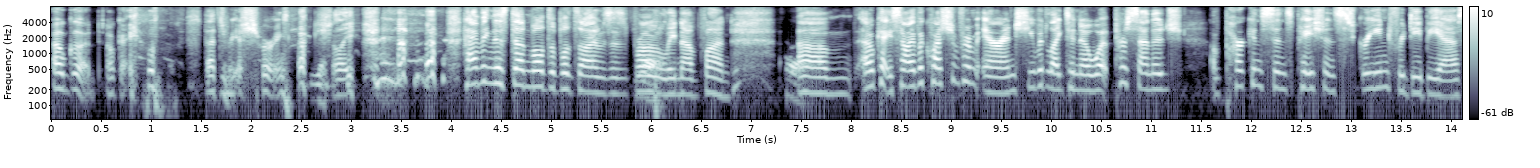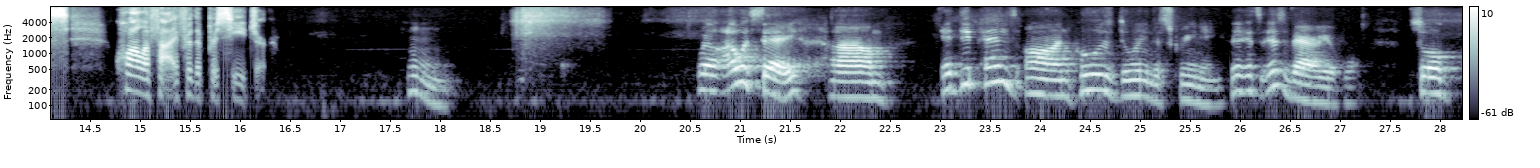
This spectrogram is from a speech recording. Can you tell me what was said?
Oh, good. Okay. That's reassuring, actually. Having this done multiple times is probably yeah. not fun. Um, okay, so I have a question from Erin. She would like to know what percentage of Parkinson's patients screened for DBS qualify for the procedure? Hmm. Well, I would say um, it depends on who's doing the screening. It's, it's variable. So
